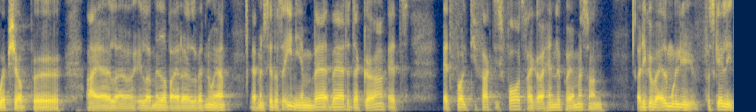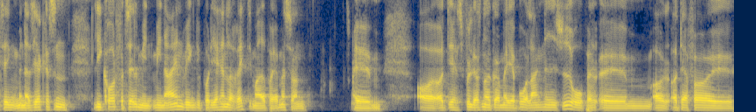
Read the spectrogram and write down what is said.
webshop øh, ejer eller, eller medarbejder, eller hvad det nu er, at man sætter sig ind i, jamen, hvad, hvad er det, der gør, at, at folk de faktisk foretrækker at handle på Amazon. Og det kan være alle mulige forskellige ting, men altså jeg kan sådan lige kort fortælle min, min egen vinkel på det. Jeg handler rigtig meget på Amazon. Øhm, og, og det har selvfølgelig også noget at gøre med, at jeg bor langt nede i Sydeuropa, øhm, og, og derfor øh,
